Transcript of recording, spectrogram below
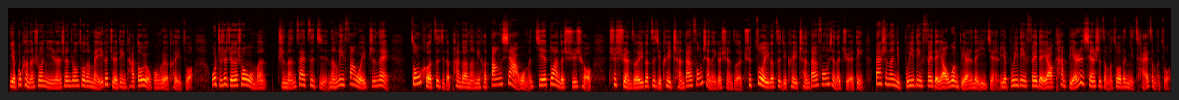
也不可能说你人生中做的每一个决定它都有攻略可以做。我只是觉得说我们只能在自己能力范围之内。综合自己的判断能力和当下我们阶段的需求，去选择一个自己可以承担风险的一个选择，去做一个自己可以承担风险的决定。但是呢，你不一定非得要问别人的意见，也不一定非得要看别人先是怎么做的，你才怎么做。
